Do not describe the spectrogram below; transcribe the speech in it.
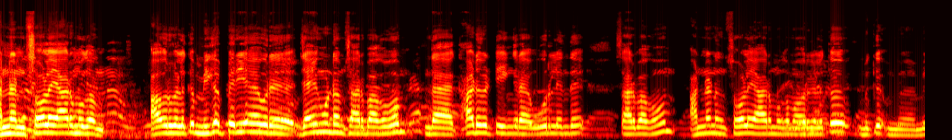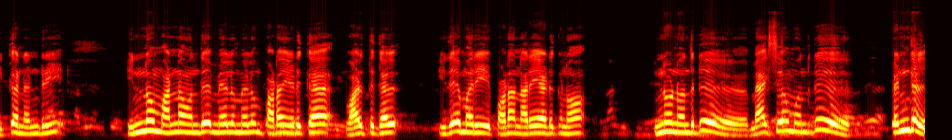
அண்ணன் சோலை ஆறுமுகம் அவர்களுக்கு மிகப்பெரிய ஒரு ஜெயங்கொண்டம் சார்பாகவும் இந்த காடுவெட்டிங்கிற ஊர்லேருந்து சார்பாகவும் அண்ணன் சோலை ஆறுமுகம் அவர்களுக்கு மிக்க மிக்க நன்றி. இன்னும் அண்ணன் வந்து மேலும் மேலும் படம் எடுக்க வாழ்த்துக்கள். இதே மாதிரி படம் நிறைய எடுக்கணும். இன்னொன்று வந்துட்டு மேக்ஸிமம் வந்துட்டு பெண்கள்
